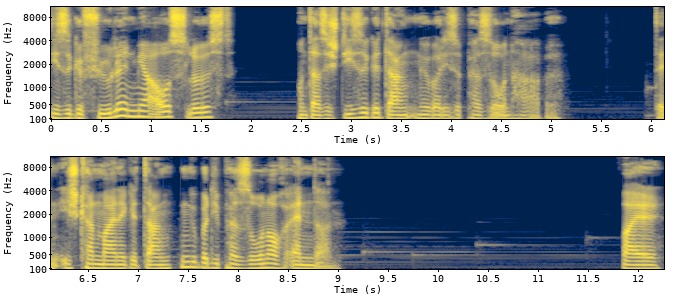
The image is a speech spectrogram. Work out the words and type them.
diese Gefühle in mir auslöst und dass ich diese Gedanken über diese Person habe. Denn ich kann meine Gedanken über die Person auch ändern. Weil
